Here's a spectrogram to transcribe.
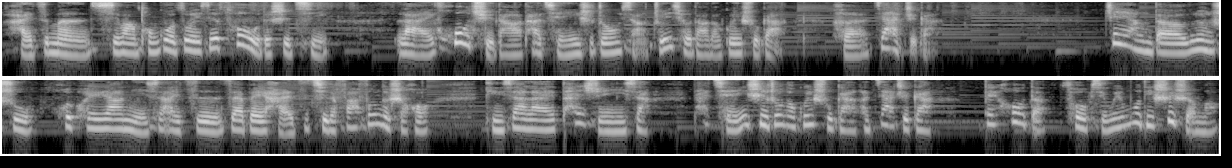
孩子们希望通过做一些错误的事情。来获取到他潜意识中想追求到的归属感和价值感。这样的论述会不会让你下一次在被孩子气得发疯的时候，停下来探寻一下他潜意识中的归属感和价值感背后的错误行为目的是什么？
